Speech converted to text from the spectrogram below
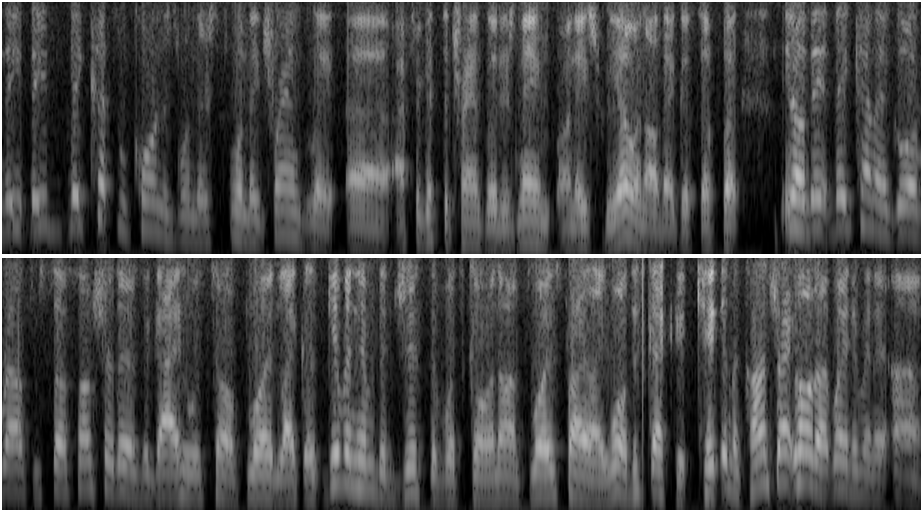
they they they cut some corners when they're when they translate. Uh, I forget the translator's name on HBO and all that good stuff, but you know they they kind of go around some stuff. So I'm sure there's a guy who was telling Floyd like uh, giving him the gist of what's going on. Floyd's probably like, "Whoa, this guy could kick in the contract. Hold up, wait a minute, uh."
